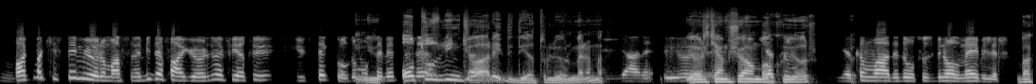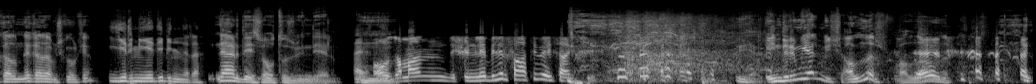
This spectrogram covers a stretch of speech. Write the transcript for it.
bakmak istemiyorum aslında. Bir defa gördüm ve fiyatı yüksek buldum. O sebeple de 30 bin civarıydı diye hatırlıyorum ben ama. yani e, Görkem şu an yakın- bakıyor. Yakın vadede 30 bin olmayabilir. Bakalım ne kadarmış Görkem? 27 bin lira. Neredeyse 30 bin diyelim. Hmm. O zaman düşünülebilir Fatih Bey sanki. İndirim gelmiş alınır. Vallahi Evet. alınır.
